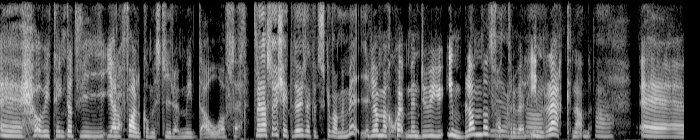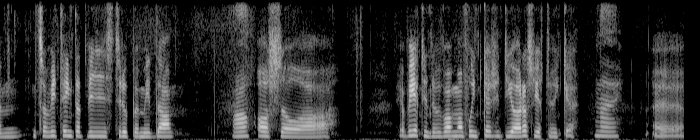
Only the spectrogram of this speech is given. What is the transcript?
Eh, och vi tänkte att vi i alla fall kommer styra en middag oavsett. Men alltså ursäkta, du har ju sagt att du ska vara med mig. Ja men, själv- men du är ju inblandad fattar du väl? Ja. Inräknad. Ja. Ehm, så vi tänkte att vi styr upp en middag ja. och så... Jag vet inte, man får inte, kanske inte göra så jättemycket. Nej. Eh,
